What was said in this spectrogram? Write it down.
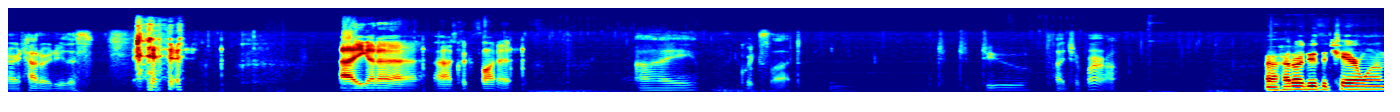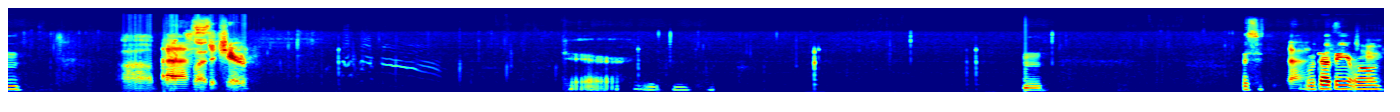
Alright, how do I do this? uh, you gotta uh, quick slot it. I quick slot. Do, do, do, Pledge of Mara. Uh, how do I do the chair one? Uh, Uh, backslash sit chair. chair. Chair. Hmm. Is it, Uh, am I typing it wrong?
